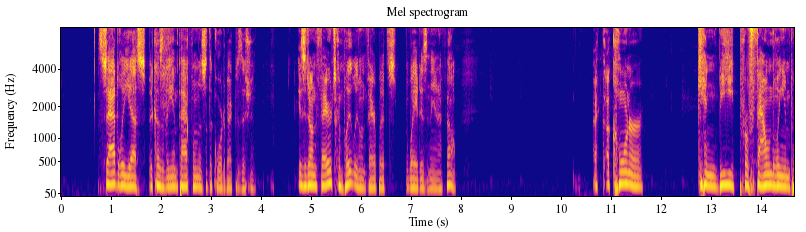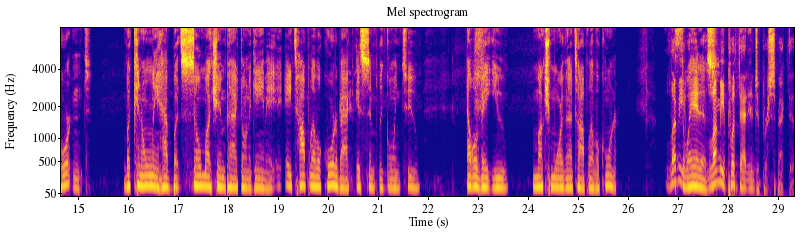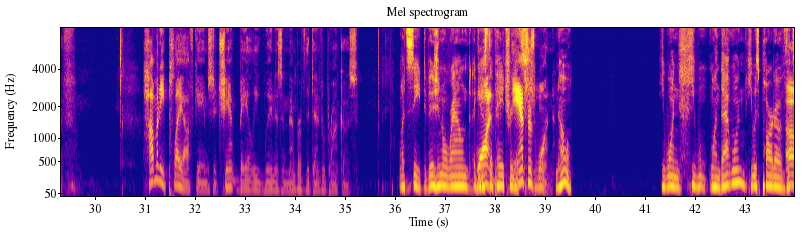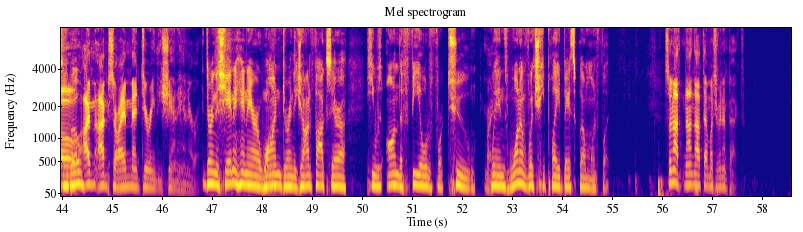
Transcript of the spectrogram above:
Sadly, yes, because of the impactfulness of the quarterback position. Is it unfair? It's completely unfair, but it's the way it is in the NFL. A, a corner can be profoundly important, but can only have but so much impact on a game. A, a top level quarterback is simply going to elevate you much more than a top level corner. Let It's me the way it is. Let me put that into perspective. How many playoff games did Champ Bailey win as a member of the Denver Broncos? Let's see, divisional round against one. the Patriots. The answer's one. No. He won. He won that one. He was part of the Oh, Tebow I'm I'm sorry. I meant during the Shanahan era. during the Shanahan era. One during the John Fox era. He was on the field for two Right. wins, one of which he played basically on one foot. So not not not that much of an impact,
